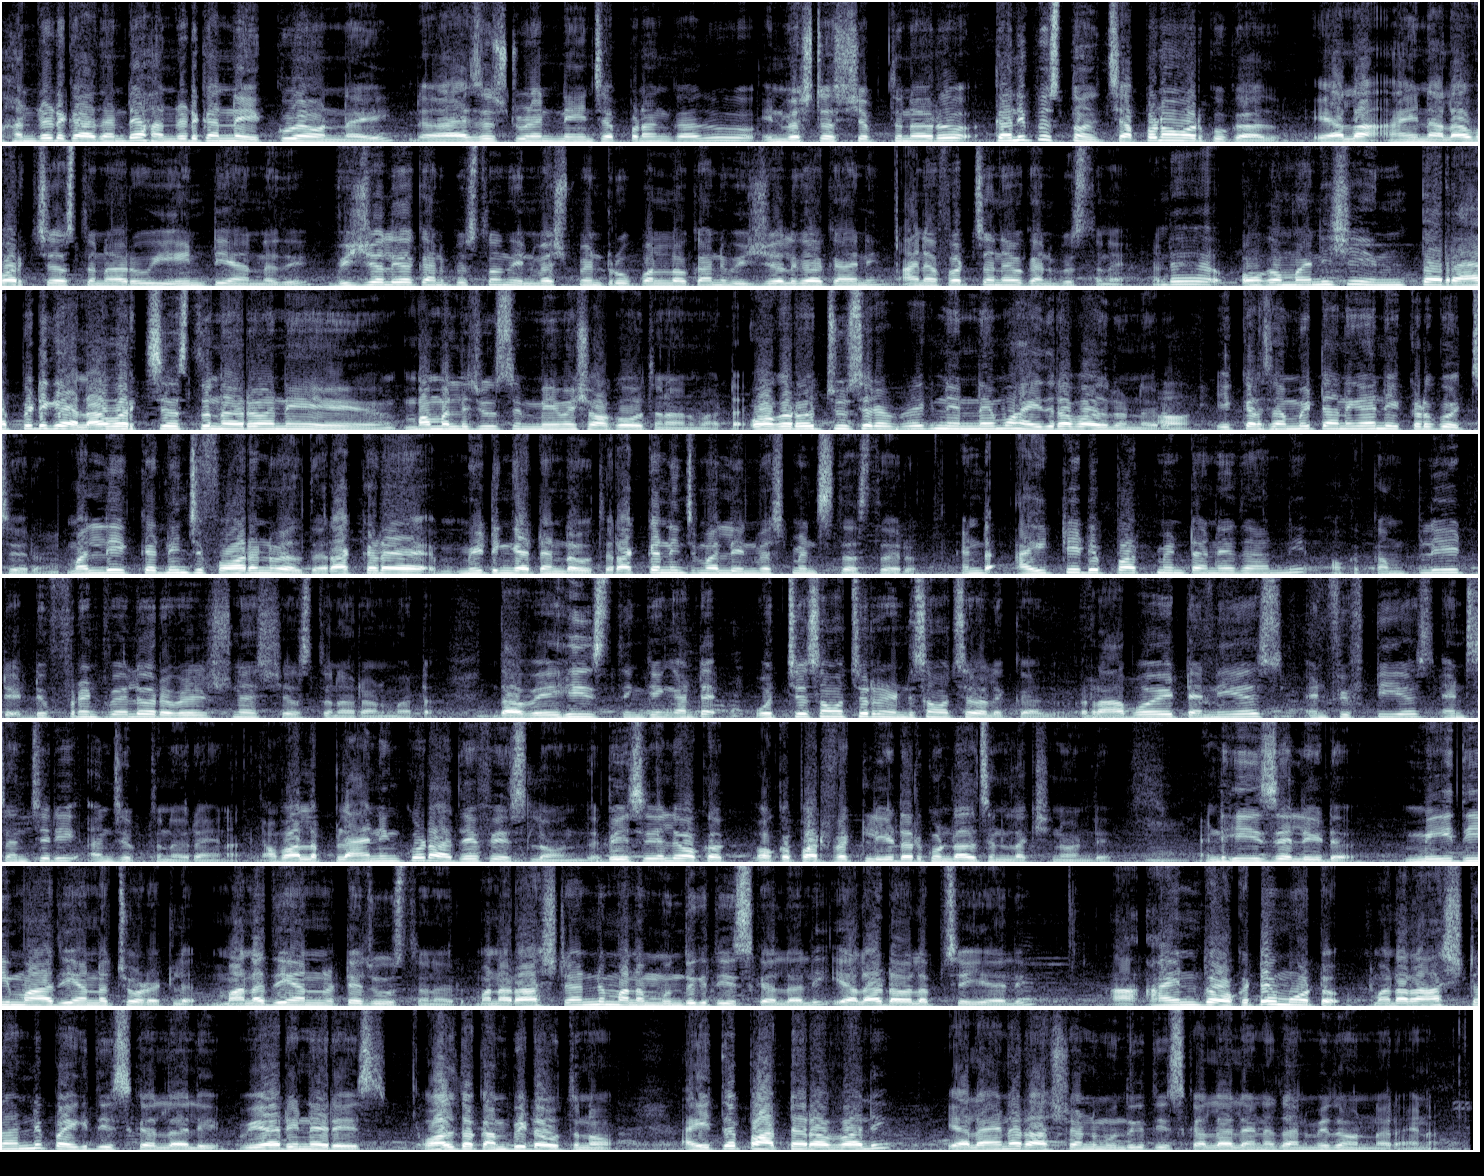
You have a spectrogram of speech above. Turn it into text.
హండ్రెడ్ కాదంటే హండ్రెడ్ కన్నా ఎక్కువే ఉన్నాయి. యాజ్ ఎ స్టూడెంట్ నేను చెప్పడం కాదు ఇన్వెస్టర్స్ చెప్తున్నారు. కనిపిస్తుంది చెప్పడం వరకు కాదు. ఎలా ఆయన ఎలా వర్క్ చేస్తున్నారు ఏంటి అన్నది. విజువల్గా కనిపిస్తుంది ఇన్వెస్ట్మెంట్ రూపంలో కానీ విజువల్గా కానీ ఆయన ఎఫర్ట్స్ అనేవి కనిపిస్తున్నాయి. అంటే ఒక మనిషి ఇంత ర్యాపిడ్గా ఎలా వర్క్ చేస్తున్నారు అని మమ్మల్ని చూసి మేమే షాక్ అవుతున్నాం అనమాట ఒక రోజు చూసేటప్పటికి నిన్నేమో హైదరాబాద్లో ఉన్నారు ఇక్కడ సమ్మిట్ అనగానే ఇక్కడికి వచ్చారు. మళ్ళీ ఇక్కడ నుంచి ఫారెన్ వెళ్తారు. అక్కడే మీటింగ్ అటెండ్ అవుతారు. అక్కడ నుంచి మళ్ళీ ఇన్వెస్ట్మెంట్స్ తెస్తారు. అండ్ ఐటీ డిపార్ట్మెంట్ అనే దాన్ని ఒక కంప్లీట్ డిఫరెంట్ వేలో రెవల్యూషనైజ్ చేస్తున్నారు అనమాట ద వే హీస్ థింకింగ్ అంటే వచ్చే సంవత్సరం రెండు సంవత్సరాలకు కాదు. రాబోయే ten years and fifty years and century అని చెప్తున్నారు ఆయన. వాళ్ళ ప్లానింగ్ కూడా అదే ఫేస్లో ఉంది. బేసికలీ ఒక ఒక పర్ఫెక్ట్ లీడర్కి ఉండాల్సిన లక్షణం అండి. అండ్ హీఈస్ ఏ లీడర్ మీది మాది అన్న చూడట్లేదు. మనది అన్నట్టే చూస్తున్నారు. మన రాష్ట్రాన్ని మనం ముందుకు తీసుకెళ్ళాలి. ఎలా డెవలప్ చేయాలి? ఆయనతో ఒకటే మోటో. మన రాష్ట్రాన్ని పైకి తీసుకెళ్ళాలి. వీఆర్ ఇన్ ఏ రేస్ వాళ్ళతో కంపీట్ అవుతున్నాం. అయితే పార్ట్నర్ అవ్వాలి. ఎలా అయినా రాష్ట్రాన్ని ముందుకు తీసుకెళ్ళాలి అనే దాని మీద ఉన్నారు ఆయన.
